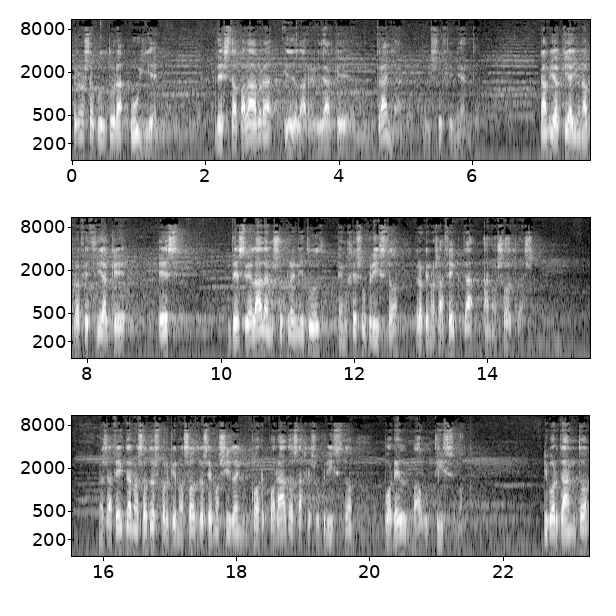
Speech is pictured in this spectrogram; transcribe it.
Pero nuestra cultura huye de esta palabra y de la realidad que entraña el sufrimiento. En cambio, aquí hay una profecía que es desvelada en su plenitud en Jesucristo, pero que nos afecta a nosotros. Nos afecta a nosotros porque nosotros hemos sido incorporados a Jesucristo por el bautismo. Y por tanto,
